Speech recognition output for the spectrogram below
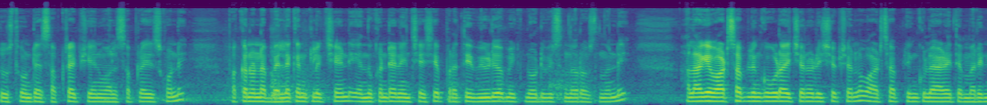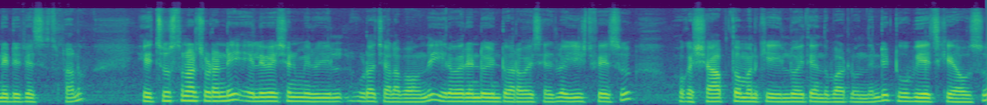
చూస్తుంటే సబ్స్క్రైబ్ చేయండి వాళ్ళు సబ్స్క్రైబ్ చేసుకోండి. పక్కన ఉన్న బెల్ క్లిక్ చేయండి. ఎందుకంటే నేను చేసే ప్రతి వీడియో మీకు నోటిఫికేషన్ ద్వారా వస్తుందండి. అలాగే వాట్సాప్ లింక్ కూడా ఇచ్చాను డిస్క్రిప్షన్లో వాట్సాప్ లింకులో యాడ్ అయితే మరిన్ని డీటెయిల్స్ ఇస్తున్నాను. ఇది చూస్తున్నారు చూడండి. ఎలివేషన్ మీరు ఇల్లు కూడా చాలా బాగుంది. ఇరవై రెండు ఇంటూ అరవై సైజులో ఈస్ట్ ఫేసు ఒక షాప్తో మనకి ఇల్లు అయితే అందుబాటులో ఉందండి. Two BHK house.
